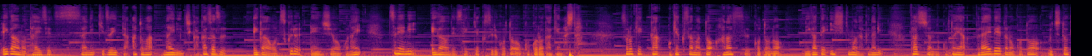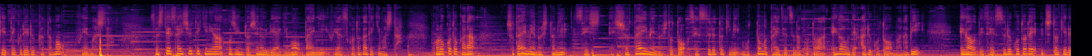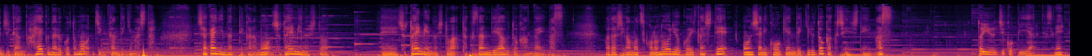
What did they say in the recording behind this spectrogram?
笑顔の大切さに気づいた後は毎日欠かさず笑顔を作る練習を行い常に笑顔で接客することを心がけました。その結果お客様と話すことの苦手意識もなくなりファッションのことやプライベートのことを打ち解けてくれる方も増えました。そして最終的には個人としての売り上げも倍に増やすことができました。このことから初対面の人に接し初対面の人と接する時に最も大切なことは笑顔であることを学び笑顔で接することで打ち解ける時間が早くなることも実感できました。社会人になってからも初対面の人、えー、初対面の人はたくさん出会うと考えます。私が持つこの能力を生かして御社に貢献できると確信しています。という自己 PR ですね、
